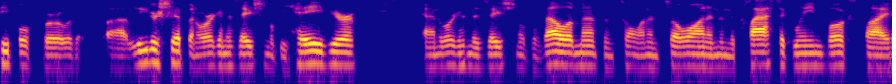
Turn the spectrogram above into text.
people for uh, leadership and organizational behavior and organizational development and so on and so on. And then the classic lean books by,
